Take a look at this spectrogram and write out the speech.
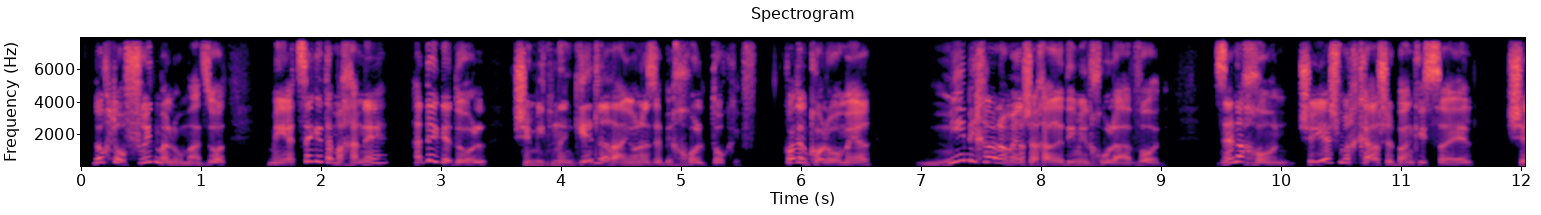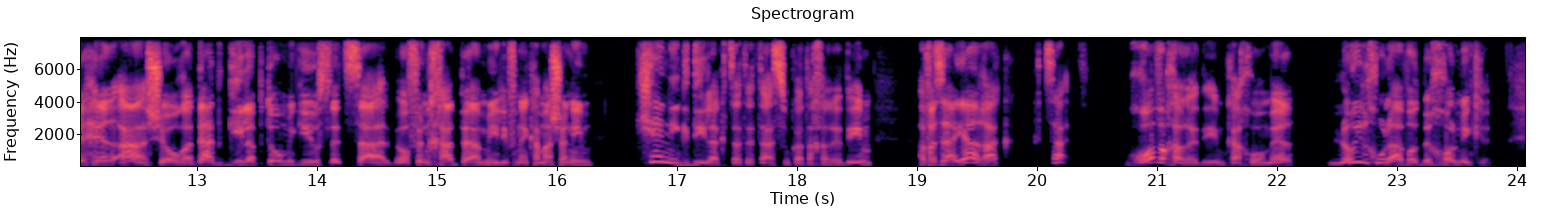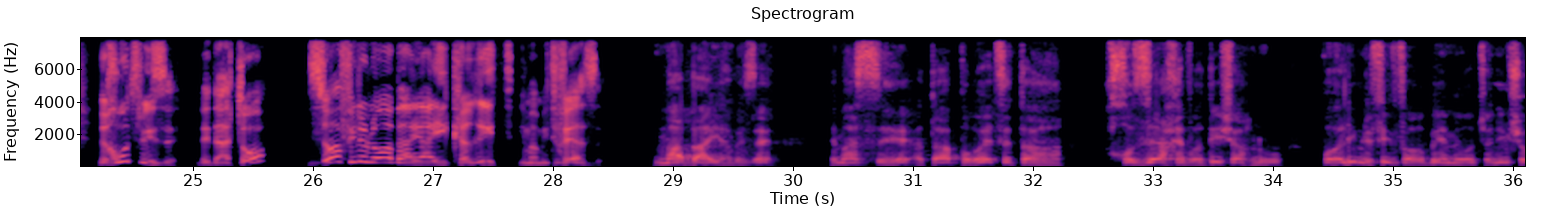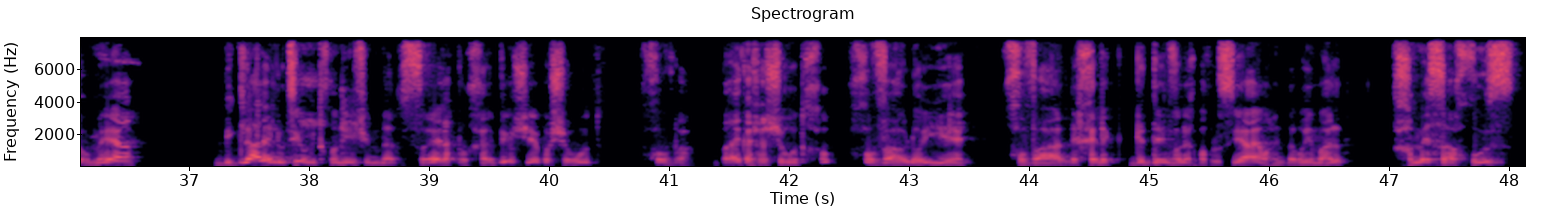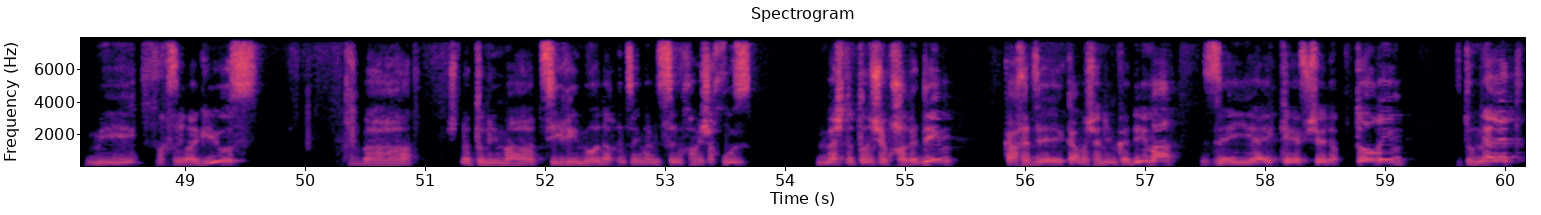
דוקטור פרידמן, לעומת זאת, מייצג את המחנה הדי גדול שמתנגד לרעיון הזה בכל תוקף. קודם כל הוא אומר, מי בכלל אומר שהחרדים ילכו לעבוד? זה נכון שיש מחקר של בנק ישראל שהראה שהורדת גיל הפטור מגיוס לצה"ל באופן חד פעמי לפני כמה שנים כן הגדילה קצת את תעסוקת החרדים, אבל זה היה רק קצת. רוב החרדים, כך הוא אומר, לא ילכו לעבוד בכל מקרה. וחוץ מזה, לדעתו, זו אפילו לא הבעיה העיקרית עם המתווה הזה. מה הבעיה בזה? למעשה, אתה פורץ את החוזה החברתי שאנחנו פועלים לפיו כבר הרבה מאוד שנים, שאומר, בגלל האילוצים הביטחוניים של מדינת ישראל, אנחנו חייבים שיהיה פה שירות חובה. ברגע שהשירות חובה או לא יהיה חובה לחלק גדל והולך באוכלוסייה, אנחנו מדברים על 15% ממחזורי הגיוס, בשנתונים הצעירים מאוד אנחנו נמצאים על 25% מהשנתון שהם חרדים, קח את זה כמה שנים קדימה, זה יהיה ההיקף של הפטורים, זאת אומרת,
